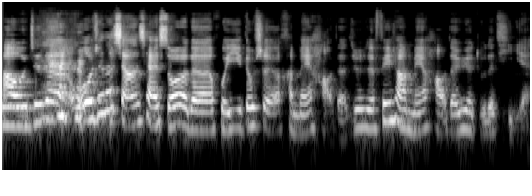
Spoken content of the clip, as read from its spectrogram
啊！我觉得我真的想起来，所有的回忆都是很美好的，就是非。非常美好的阅读的体验。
